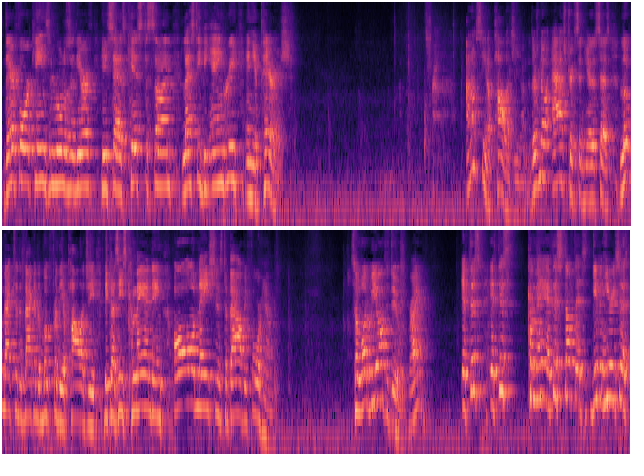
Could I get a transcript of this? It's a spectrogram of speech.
Therefore, kings and rulers of the earth, he says, kiss the Son, lest he be angry and you perish. I don't see an apology on it. There's no asterisk in here that says, look back to the back of the book for the apology because he's commanding all nations to bow before him. So what do we ought to do, right? If this if this command if this stuff that's given here, he says,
